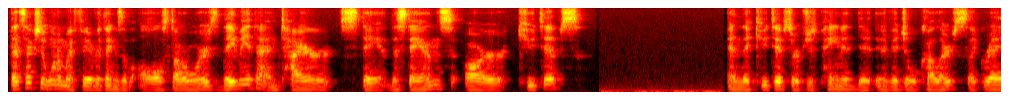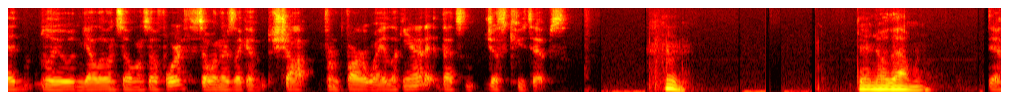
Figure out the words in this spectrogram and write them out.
That's actually one of my favorite things of all Star Wars. They made that entire stand. The stands are Q-tips, and the Q-tips are just painted di- individual colors, like red, blue, and yellow, and so on and so forth. So when there's like a shot from far away looking at it, that's just Q-tips. Hmm. Didn't know that one. Yeah.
